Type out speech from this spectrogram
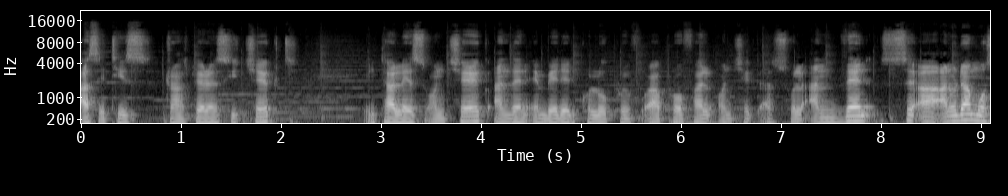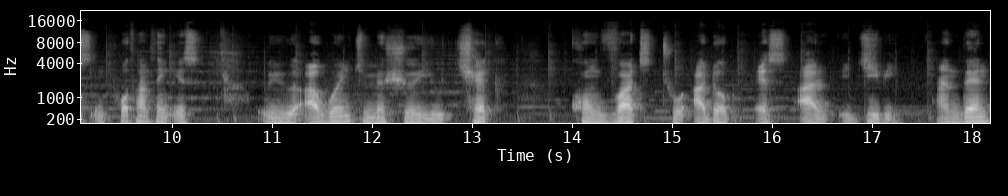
as it is. Transparency checked interlace unchecked and then embedded color prof uh, profile unchecked as well. And then uh, another most important thing is you are going to make sure you check convert to adobe srgb and then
